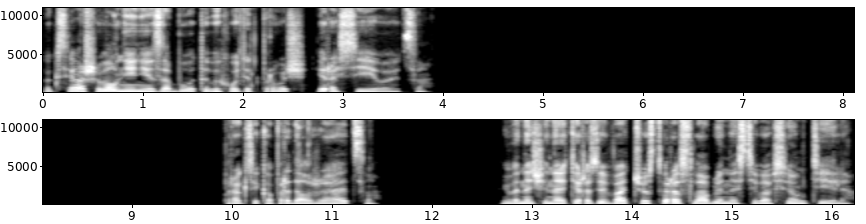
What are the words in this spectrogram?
как все ваши волнения и заботы выходят прочь и рассеиваются. Практика продолжается, и вы начинаете развивать чувство расслабленности во всем теле.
